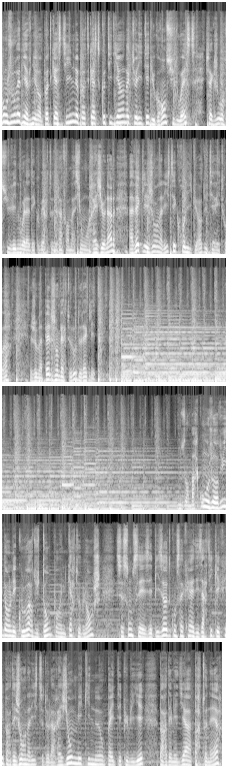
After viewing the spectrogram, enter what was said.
Bonjour et bienvenue dans Podcasting, le podcast quotidien d'actualité du Grand Sud-Ouest. Chaque jour, suivez-nous à la découverte de l'information régionale avec les journalistes et chroniqueurs du territoire. Je m'appelle Jean Berthelot de Lagleté. Nous embarquons aujourd'hui dans les couloirs du temps pour une carte blanche. Ce sont ces épisodes consacrés à des articles écrits par des journalistes de la région mais qui n'ont pas été publiés par des médias partenaires.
